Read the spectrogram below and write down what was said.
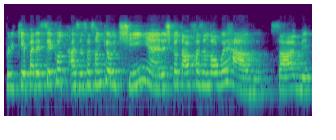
porque parecia que eu, a sensação que eu tinha era de que eu estava fazendo algo errado, sabe?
